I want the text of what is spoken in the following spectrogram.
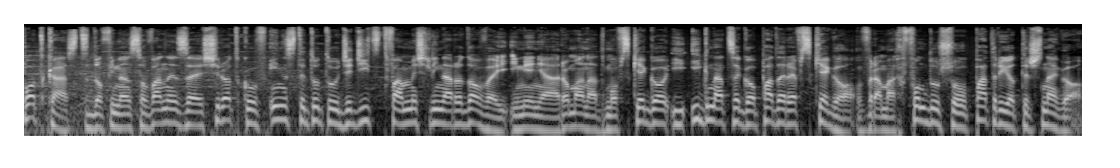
Podcast dofinansowany ze środków Instytutu Dziedzictwa Myśli Narodowej imienia Romana Dmowskiego i Ignacego Paderewskiego w ramach Funduszu Patriotycznego.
